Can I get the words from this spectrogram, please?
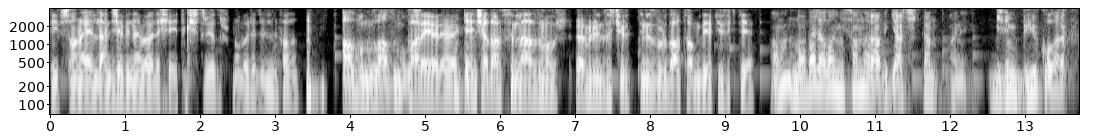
deyip sonra elden cebine böyle şeyi tıkıştırıyordur. Nobel ödülünü falan. Al bunu lazım olur. Parayı veriyor. ya. Genç adamsın lazım olur. Ömrünüzü çürüttünüz burada atom diye, fizik diye. Ama Nobel alan insanlar abi gerçekten hani bizim büyük olarak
